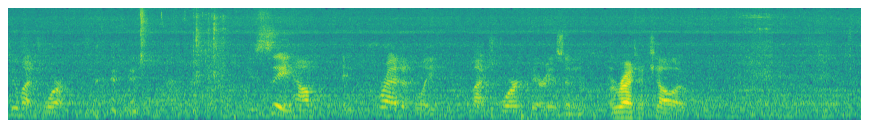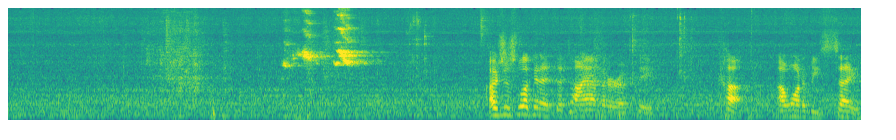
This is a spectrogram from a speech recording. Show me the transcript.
too much work. you see how incredibly much work there is in reticello. I was just looking at the diameter of the cup. I want to be safe.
